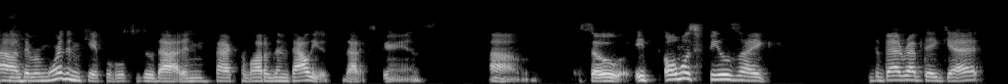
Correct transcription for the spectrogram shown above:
uh, they were more than capable to do that and in fact a lot of them valued that experience um, so it almost feels like the bad rep they get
